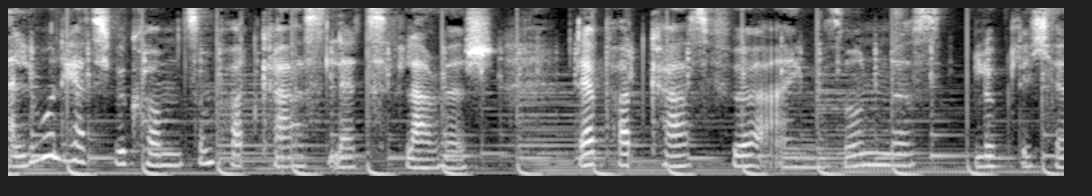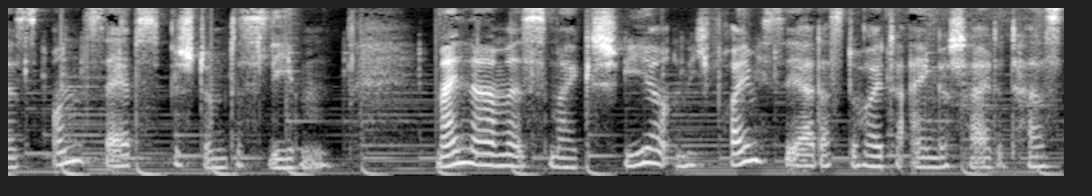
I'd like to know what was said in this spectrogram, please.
Hallo und herzlich willkommen zum Podcast Let's Flourish, der Podcast für ein gesundes, glückliches und selbstbestimmtes Leben. Mein Name ist Mike Schwier und ich freue mich sehr, dass du heute eingeschaltet hast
